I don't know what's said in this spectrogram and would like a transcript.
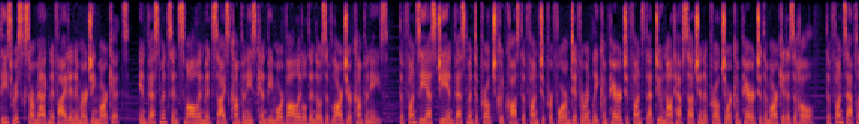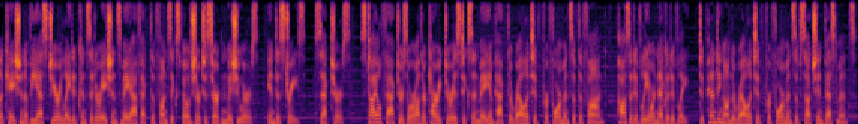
These risks are magnified in emerging markets. Investments in small and mid-sized companies can be more volatile than those of larger companies. The fund's ESG investment approach could cause the fund to perform differently compared to funds that do not have such an approach or compared to the market as a whole. The fund's application of ESG-related considerations may affect the fund's exposure to certain issuers, industries, sectors, style factors or other characteristics and may impact the relative performance of the fund, positively or negatively, depending on the relative performance of such investments.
